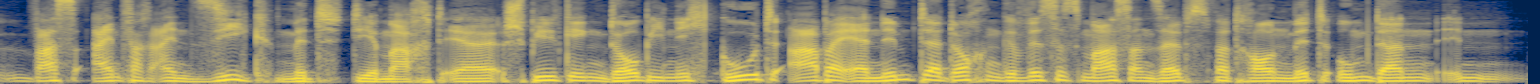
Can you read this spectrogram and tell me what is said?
was einfach ein Sieg mit dir macht. Er spielt gegen Doby nicht gut, aber er nimmt da doch ein gewisses Maß an Selbstvertrauen mit, um dann in,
